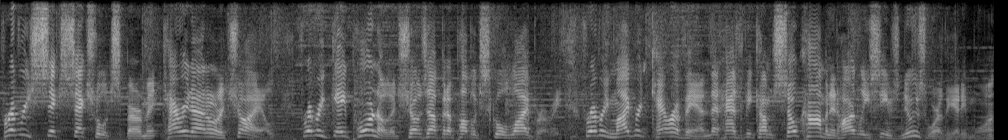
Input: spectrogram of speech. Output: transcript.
for every sick sexual experiment carried out on a child, for every gay porno that shows up in a public school library, for every migrant caravan that has become so common it hardly seems newsworthy anymore,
